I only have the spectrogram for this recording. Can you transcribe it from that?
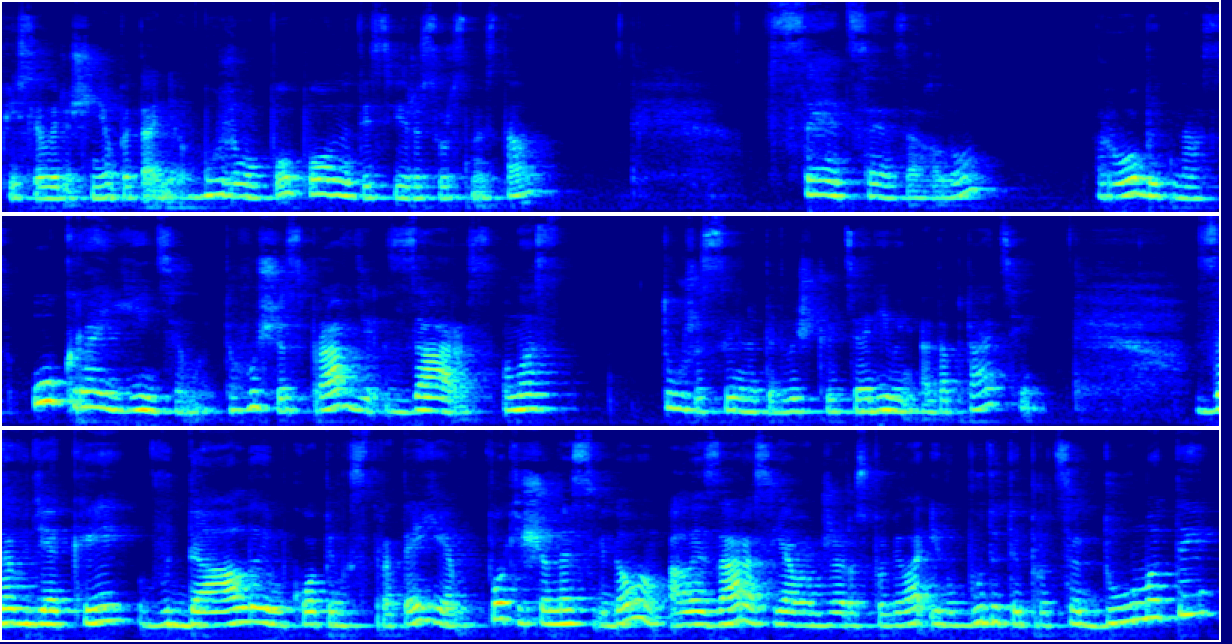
після вирішення питання, можемо поповнити свій ресурсний стан, все це загалом робить нас українцями, тому що справді зараз у нас дуже сильно підвищується рівень адаптації завдяки вдалим копінг-стратегіям, поки що не свідомим, але зараз я вам вже розповіла, і ви будете про це думати,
